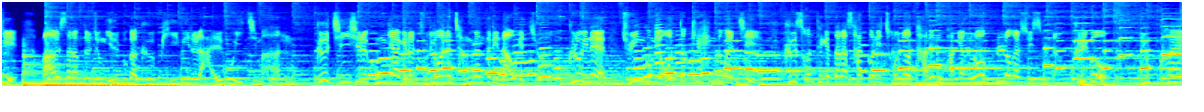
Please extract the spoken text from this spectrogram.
특히 마을 사람들 중 일부가 그 비밀을 알고 있지만 그 진실을 공개하기를 두려워하는 장면들이 나오겠죠. 그로 인해 주인공이 어떻게 행동할지 그 선택에 따라 사건이 전혀 다른 방향으로 흘러갈 수 있습니다. 그리고 6화의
